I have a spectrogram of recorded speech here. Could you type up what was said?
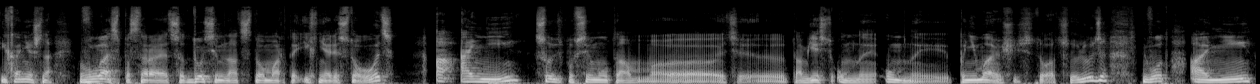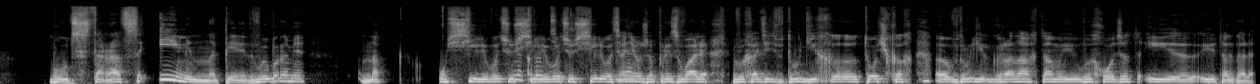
И, конечно, власть постарается до 17 марта их не арестовывать, а они, судя по всему, там, э, эти, там есть умные, умные, понимающие ситуацию люди, вот они будут стараться именно перед выборами на усиливать, усиливать, Накрутить. усиливать. Они Да. уже призвали выходить в других э, точках, э, в других городах там и выходят и, и так далее.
